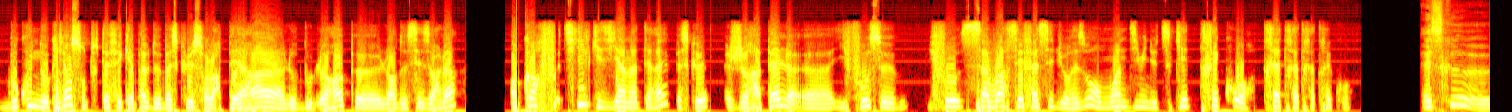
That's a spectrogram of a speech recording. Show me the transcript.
beaucoup de nos clients sont tout à fait capables de basculer sur leur PRA à l'autre bout de l'Europe euh, lors de ces heures-là. Encore faut-il qu'il y ait un intérêt, parce que, je rappelle, euh, il, faut il faut savoir s'effacer du réseau en moins de 10 minutes, ce qui est très court, très très très très court. Est-ce que euh,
